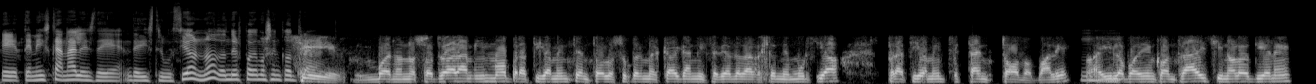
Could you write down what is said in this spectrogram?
eh, tenéis canales de, de, distribución, ¿no? ¿Dónde os podemos encontrar? Sí, bueno, nosotros ahora mismo prácticamente en todos los supermercados y carnicerías de la región de Murcia prácticamente está en todo, ¿vale? Ahí lo podéis encontrar y si no lo tienen,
